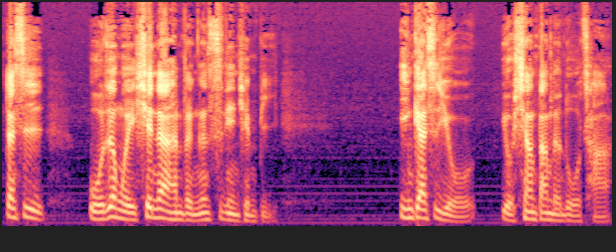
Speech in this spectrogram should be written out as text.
但是我认为现在韩粉跟四年前比，应该是有有相当的落差，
